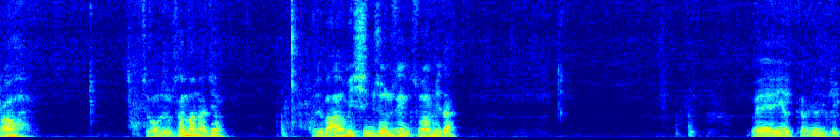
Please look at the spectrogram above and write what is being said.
아, 제가 오늘 좀 산만하죠? 그래서 마음이 심숭생숭합니다. 왜 이렇게, 이렇게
